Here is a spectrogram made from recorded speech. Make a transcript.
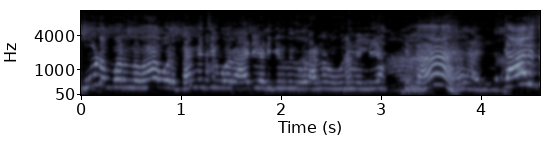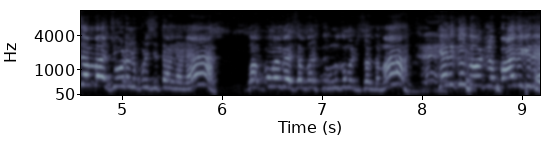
கூட பிறந்தவன் ஒரு தங்கச்சி ஒரு அடி அடிக்கிறதுக்கு ஒரு அண்ணன் உரிமை இல்லையா? இல்ல. யாரு சம்பாதிச்சு உடனே பிடிச்சு தரலானே ஒப்பமா சம்பாதிச்சு உனக்கு மட்டும் சொந்தமா? எனக்கு வீட்டுல பாதிக்குது?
